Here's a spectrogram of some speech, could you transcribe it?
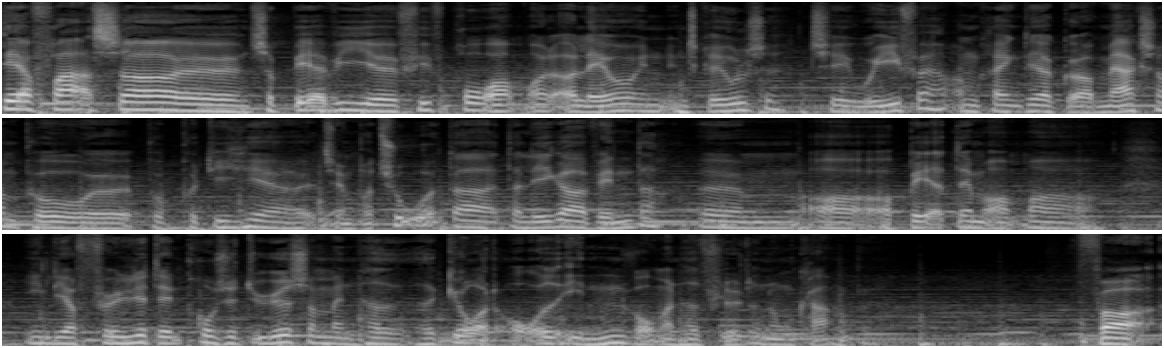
derfra så, øh, så beder vi øh, FIFPro om at, at lave en, en skrivelse til UEFA omkring det at gøre opmærksom på, øh, på, på de her temperaturer, der, der ligger og venter, øh, og, og beder dem om at, egentlig at følge den procedure, som man havde, havde gjort året inden, hvor man havde flyttet nogle kampe. For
